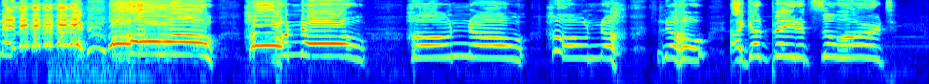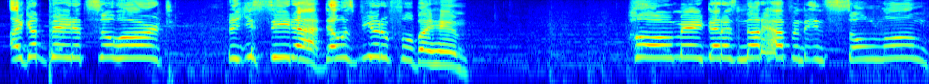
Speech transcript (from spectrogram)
no! Oh! Oh no! Oh no! Oh no! No! I got baited so hard! I got baited so hard! Did you see that? That was beautiful by him! Oh man, that has not happened in so long!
